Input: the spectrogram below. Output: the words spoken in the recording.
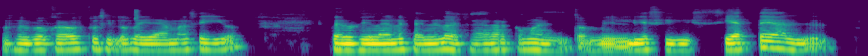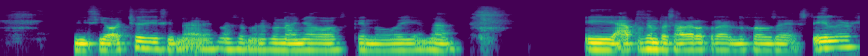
pues los juegos pues sí los veía más seguido. Pero sí la NFL lo dejé de ver como en 2017 al 18, 19, más o menos un año o dos que no veía nada. Y ya pues empecé a ver otra vez los juegos de Steelers.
